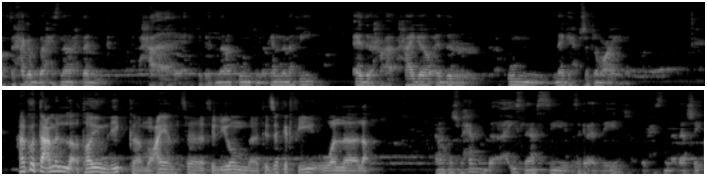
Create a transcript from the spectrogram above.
أكتر حاجة بحس إن أنا محتاج أحققها يعني فكرة إن أنا أكون في المكان اللي أنا فيه قادر أحقق حاجة وقادر أكون ناجح بشكل معين يعني. هل كنت عامل time ليك معين في, في اليوم تذاكر فيه ولا لأ أنا ما كنتش بحب أقيس لنفسي بذاكر قد إيه بحس إن ده شيء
